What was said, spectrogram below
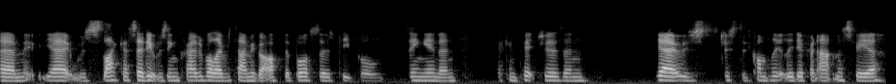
Um, it, yeah, it was like I said, it was incredible. Every time we got off the bus, there was people singing and taking pictures, and yeah, it was just a completely different atmosphere.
